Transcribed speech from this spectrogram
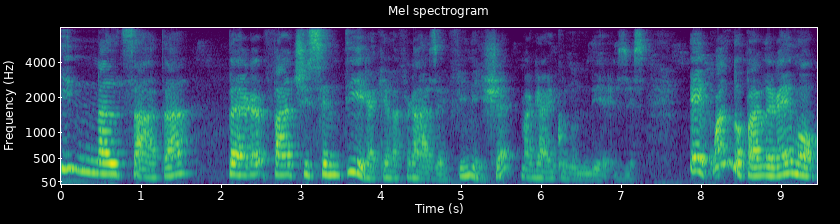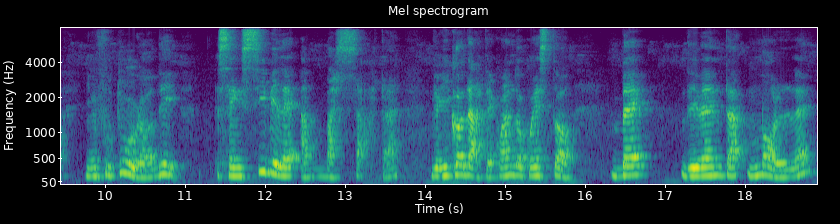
innalzata per farci sentire che la frase finisce, magari con un diesis. E quando parleremo in futuro di sensibile abbassata, vi ricordate quando questo be diventa molle?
